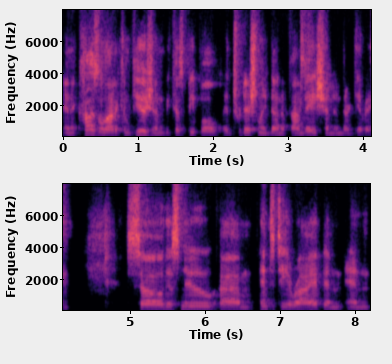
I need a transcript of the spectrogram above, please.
And it caused a lot of confusion because people had traditionally done a foundation in their giving. So this new um, entity arrived and, and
